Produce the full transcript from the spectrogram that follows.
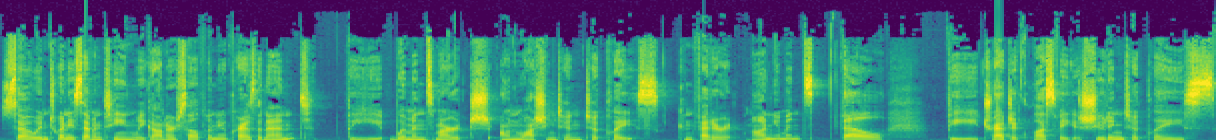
So in 2017, we got ourselves a new president. The Women's March on Washington took place, Confederate monuments fell, the tragic Las Vegas shooting took place.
